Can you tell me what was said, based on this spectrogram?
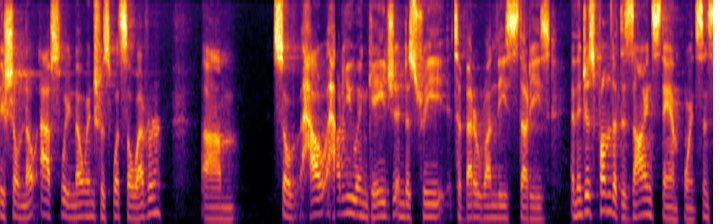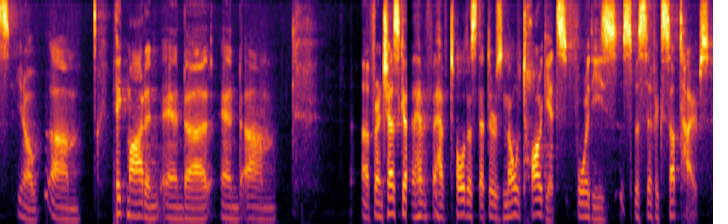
they show no absolutely no interest whatsoever. Um, so how how do you engage industry to better run these studies? And then just from the design standpoint, since you know um, Hikmat and and uh, and um, uh, Francesca have have told us that there's no targets for these specific subtypes.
